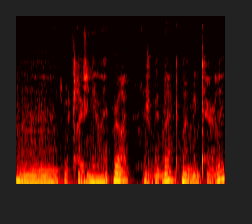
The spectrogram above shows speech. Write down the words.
And we're closing out. Right, we're back momentarily.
